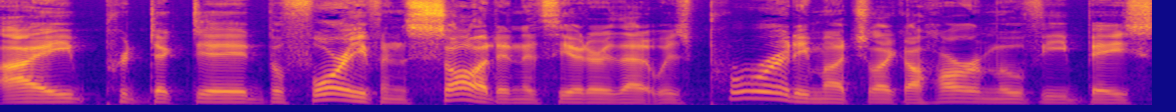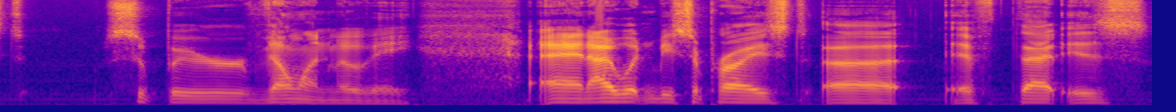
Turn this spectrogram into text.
I predicted before I even saw it in a theater that it was pretty much like a horror movie based super villain movie. And I wouldn't be surprised uh, if that is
